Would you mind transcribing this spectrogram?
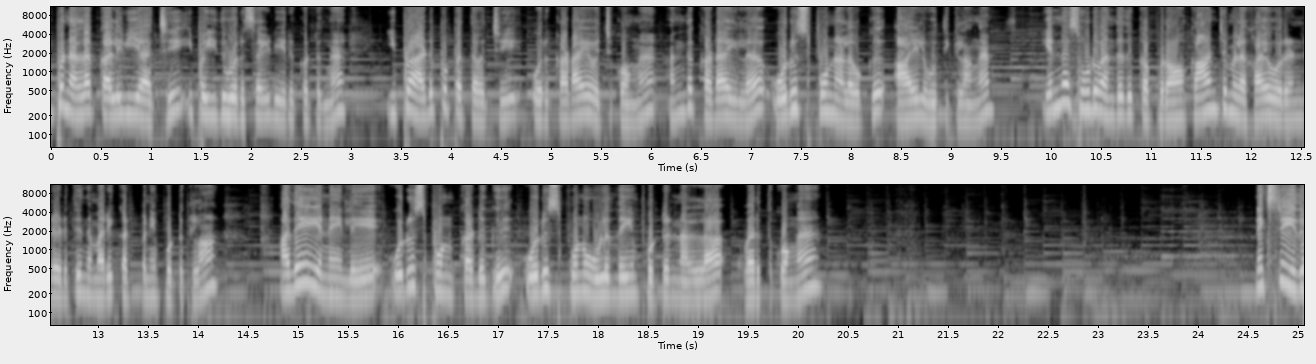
இப்போ நல்லா கழுவியாச்சு. இப்போ இது ஒரு சைடு இருக்கட்டுங்க. இப்போ அடுப்பு பற்ற வச்சு ஒரு கடாயை வச்சுக்கோங்க. அந்த கடாயில் ஒரு ஸ்பூன் அளவுக்கு ஆயில் ஊற்றிக்கலாங்க எண்ணெய் சூடு வந்ததுக்கப்புறம் காஞ்ச மிளகாய் ஒரு ரெண்டு எடுத்து இந்த மாதிரி கட் பண்ணி போட்டுக்கலாம். அதே எண்ணெயிலே ஒரு ஸ்பூன் கடுகு ஒரு ஸ்பூன் உளுந்தையும் போட்டு நல்லா வறுத்துக்கோங்க. நெக்ஸ்ட் இது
